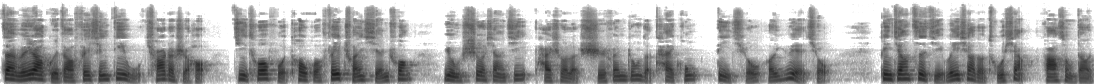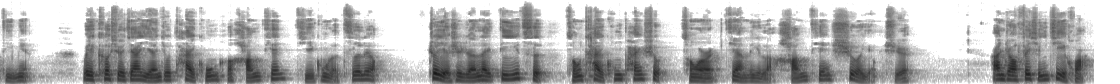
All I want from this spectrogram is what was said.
在围绕轨道飞行第五圈的时候，季托夫透过飞船舷窗用摄像机拍摄了十分钟的太空、地球和月球，并将自己微笑的图像发送到地面，为科学家研究太空和航天提供了资料。这也是人类第一次从太空拍摄，从而建立了航天摄影学。按照飞行计划，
